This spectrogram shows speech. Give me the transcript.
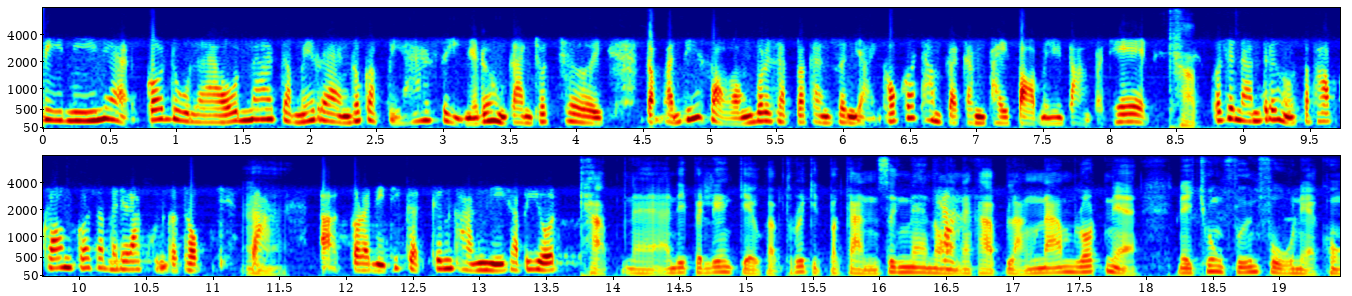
ปีนี้เนี่ยก็ดูแล้วน่าจะไม่แรงเท่ากับปี 54 ในเรื่องของการชดเชย กับอันที่สองบริษัทประกันส่วนใหญ่เขาก็ทำประกันภัยต่อไปในต่างประเทศครับเพราะฉะนั้นเรื่องของสภาพคล่องก็จะไม่ได้รับผลกระทบจากอ่าเอ่อ กรณีที่เกิดขึ้นครั้งนี้ค่ะพี่ยุทธครับนะอันนี้เป็นเรื่องเกี่ยวกับธุรกิจประกัน ซึ่งแน่นอนค่ะนะครับ หลังน้ำลดเนี่ยในช่วงฟื้นฟูเนี่ยคง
